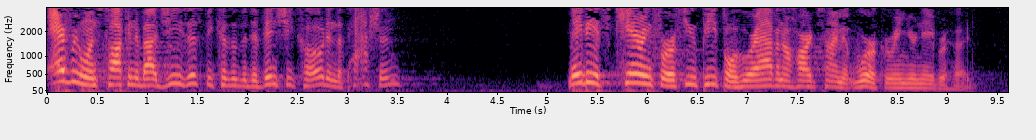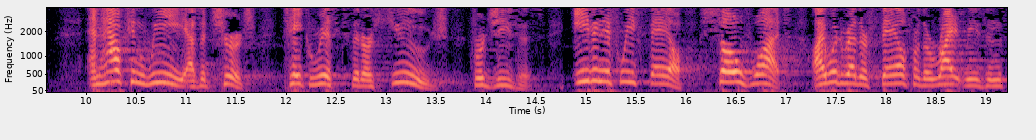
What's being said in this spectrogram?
Everyone's talking about Jesus because of the Da Vinci Code and the Passion. Maybe it's caring for a few people who are having a hard time at work or in your neighborhood. And how can we as a church take risks that are huge for Jesus? Even if we fail, so what? I would rather fail for the right reasons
